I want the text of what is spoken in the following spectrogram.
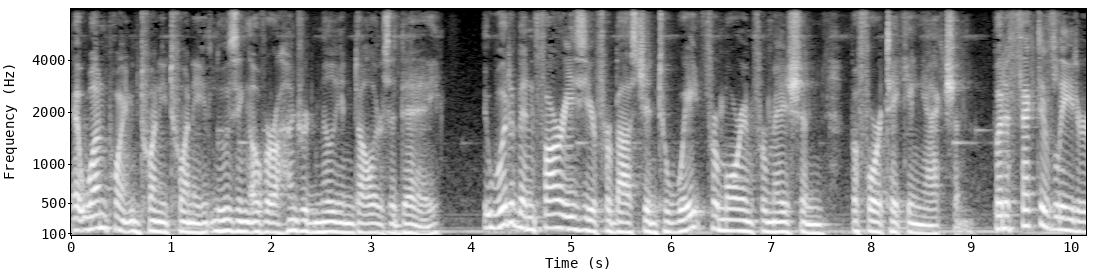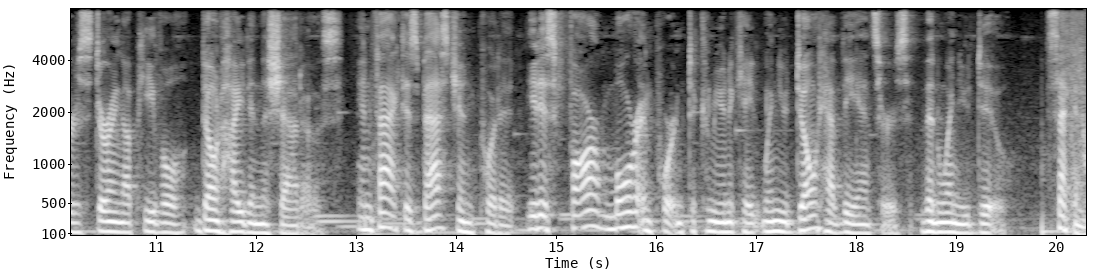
at one point in 2020 losing over $100 million a day, it would have been far easier for Bastian to wait for more information before taking action. But effective leaders during upheaval don't hide in the shadows. In fact, as Bastian put it, it is far more important to communicate when you don't have the answers than when you do. Second,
